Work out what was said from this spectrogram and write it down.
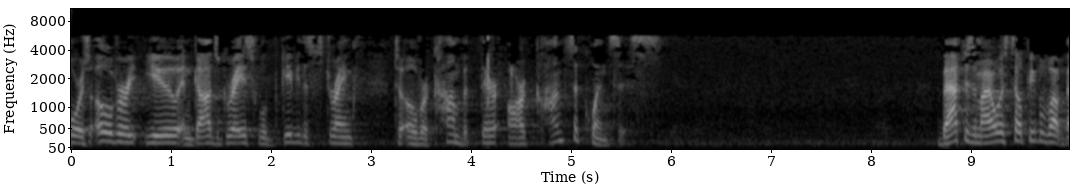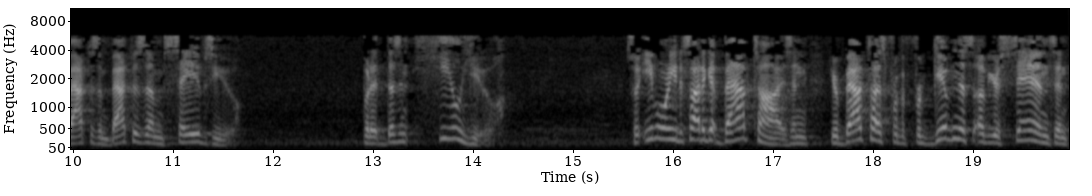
pours over you, and God's grace will give you the strength to overcome. But there are consequences. Baptism, I always tell people about baptism. Baptism saves you, but it doesn't heal you. So even when you decide to get baptized and you're baptized for the forgiveness of your sins and,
